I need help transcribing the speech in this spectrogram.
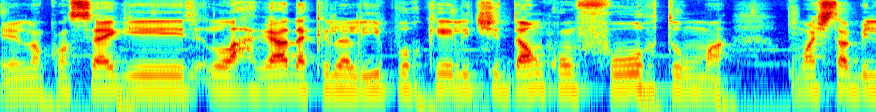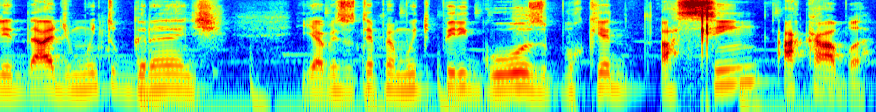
Ele não consegue largar daquilo ali porque ele te dá um conforto, uma, uma estabilidade muito grande. E ao mesmo tempo é muito perigoso, porque assim acaba.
